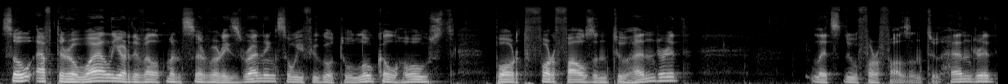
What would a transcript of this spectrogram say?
So after a while your development server is running, so if you go to localhost port 4200 let's do 4200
